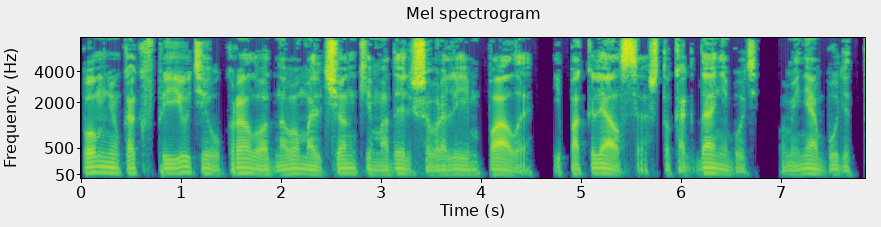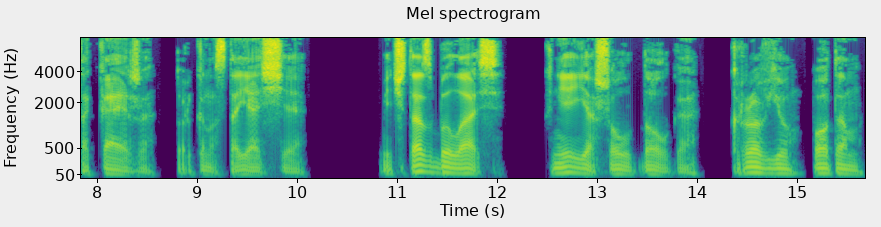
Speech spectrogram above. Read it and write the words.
Помню, как в приюте украл у одного мальчонки модель «Шевроле Импалы» и поклялся, что когда-нибудь у меня будет такая же, только настоящая. Мечта сбылась. К ней я шел долго. Кровью, потом,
